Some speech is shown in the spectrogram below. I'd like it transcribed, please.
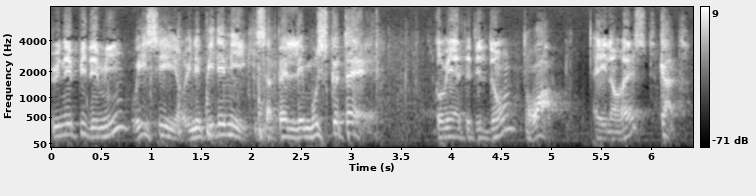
Une épidémie Oui, sire, une épidémie qui s'appelle les mousquetaires. Combien était-il donc Trois. Et il en reste Quatre.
